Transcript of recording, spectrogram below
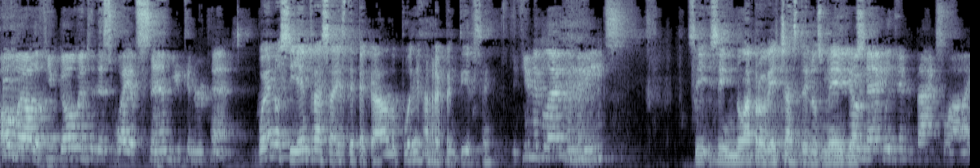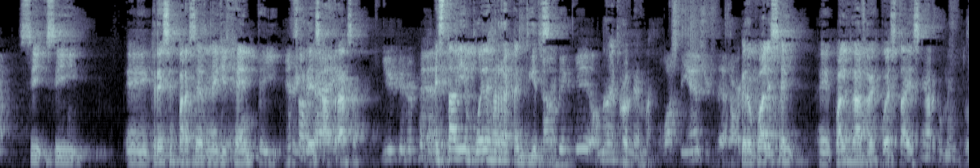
oh, well, if you go into this way of sin, you can repent. Bueno, si entras a este pecado puedes arrepentirse. If you neglect the means, Si, si no aprovechas de los medios, si, si eh, creces para ser negligente y regresas okay. atrás, está bien, puedes arrepentirse. No hay problema. Pero ¿cuál es, el, eh, ¿cuál es la respuesta a ese argumento?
